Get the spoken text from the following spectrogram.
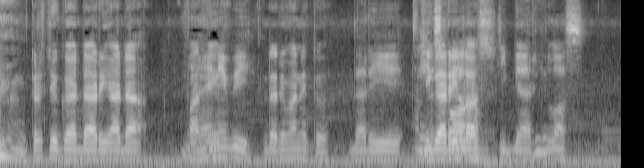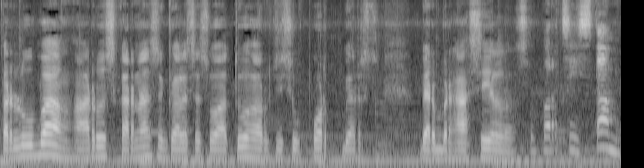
terus juga dari ada Nah, Fanny ini dari mana itu? Dari Cigarilos. Cigarilos perlu bang. Harus karena segala sesuatu harus disupport biar biar berhasil. Support system.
